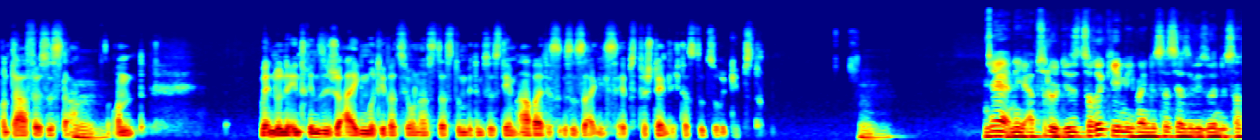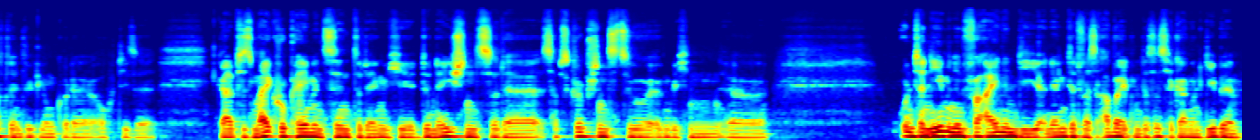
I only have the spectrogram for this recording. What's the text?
Und dafür ist es da. Mhm. Und wenn du eine intrinsische Eigenmotivation hast, dass du mit dem System arbeitest, ist es eigentlich selbstverständlich, dass du zurückgibst. Mhm. Ja, ja, nee, absolut. Dieses Zurückgeben, ich meine, das ist ja sowieso in der Softwareentwicklung oder auch diese, egal ob es Micropayments sind oder irgendwelche Donations oder Subscriptions zu irgendwelchen äh, Unternehmen und Vereinen, die an irgendetwas arbeiten, das ist ja gang und gäbe.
